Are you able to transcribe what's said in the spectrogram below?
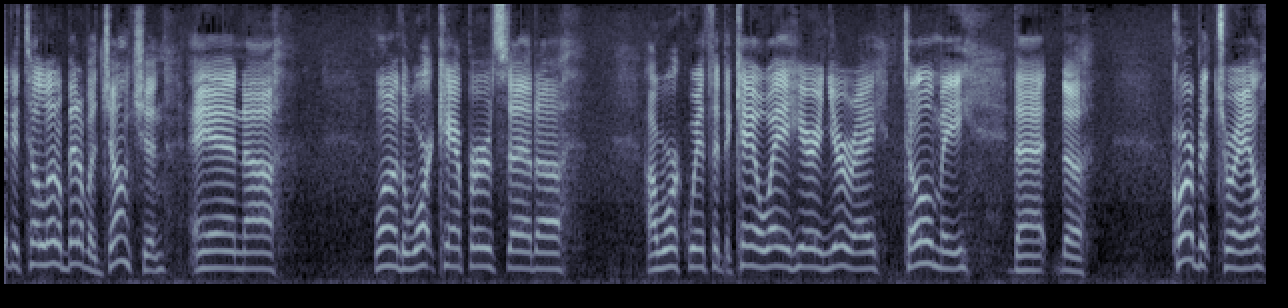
Made it to a little bit of a junction and uh, one of the work campers that uh, I work with at the KOA here in Ouray told me that the Corbett Trail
